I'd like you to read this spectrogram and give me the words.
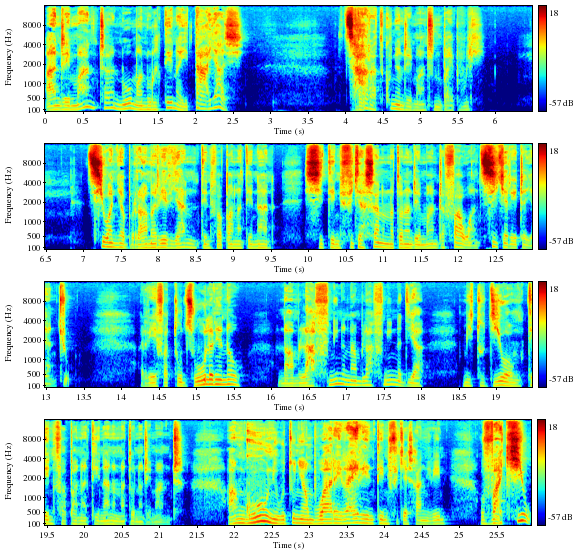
Andriamanitra no manolo-tena hitahy azy. Tsara tokoa ny Andriamanitry ny Baiboly. Tsy ho an'i Abrahama irery ihany ny teny fampanantenana sy teny fikasana nataon'Andriamanitra fa ho antsika rehetra ihany koa. Rehefa tojo olana ianao na amin'ny lafiny inona na amin'ny lafiny inona dia mitodio ao amin'ny teny fampanantenana nataon'Andriamanitra. Angony ho toy ny amboara iray ireny teny fikasana ireny. Vakio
